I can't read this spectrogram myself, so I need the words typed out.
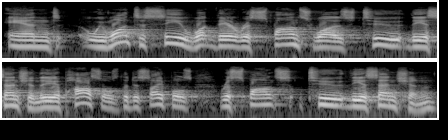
and we want to see what their response was to the ascension, the apostles, the disciples' response to the ascension.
